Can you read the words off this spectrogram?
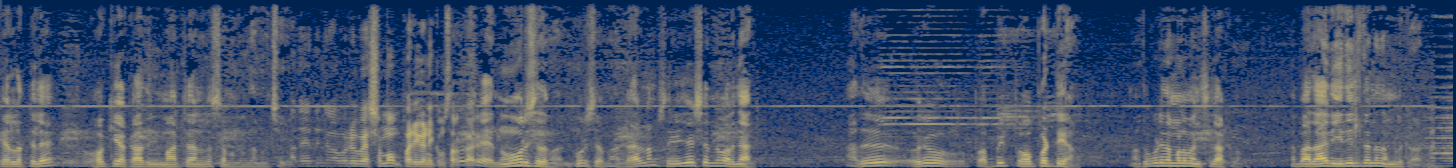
കേരളത്തിലെ ഹോക്കി അക്കാദമി മാറ്റാനുള്ള ശ്രമങ്ങൾ നമ്മൾ ചെയ്യും. ഒരു വിഷമം പരിഗണിക്കും സർക്കാർ. നൂറ് ശതമാനം നൂറ് ശതമാനം. കാരണം ശ്രീജേഷ് എന്ന് പറഞ്ഞാൽ അത് ഒരു പബ്ലിക് പ്രോപ്പർട്ടിയാണ്. അതുകൂടി നമ്മൾ മനസ്സിലാക്കണം. അപ്പോൾ അത് ആ രീതിയിൽ തന്നെ നമ്മൾ കാണണം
